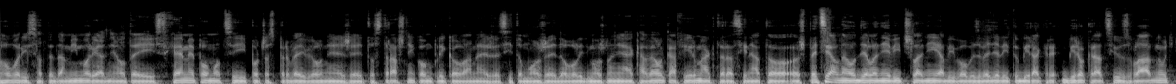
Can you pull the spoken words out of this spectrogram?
hovorí sa teda mimoriadne o tej schéme pomoci počas prvej vlne, že je to strašne komplikované, že si to môže dovoliť možno nejaká veľká firma, ktorá si na to špeciálne oddelenie vyčlení, aby vôbec vedeli tú byrokraciu zvládnuť.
